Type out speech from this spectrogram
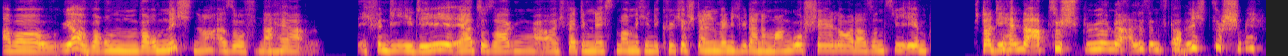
Aber ja, warum, warum nicht? Ne? Also nachher, ich finde die Idee, eher zu sagen, äh, ich werde demnächst mal mich in die Küche stellen, wenn ich wieder eine Mango schäle oder sonst wie eben statt die Hände abzuspülen, mir alles ins Gesicht zu schmieren.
